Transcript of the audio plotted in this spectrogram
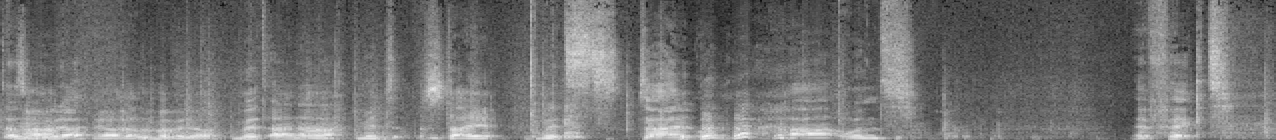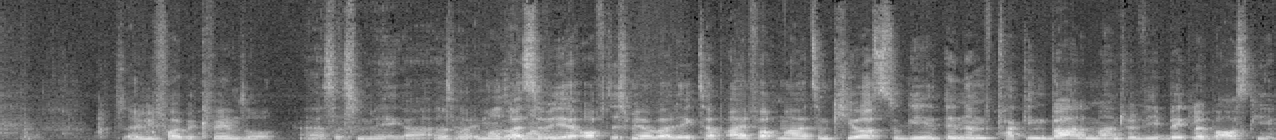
da sind wir wieder. Ja, da sind wir wieder. Mit einer, Mit Style. mit Style und Haar und Effekt. Ist irgendwie voll bequem so. Das ist mega. Man immer so weißt du, machen. wie oft ich mir überlegt habe, einfach mal zum Kiosk zu gehen, in einem fucking Bademantel wie Big Lebowski.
